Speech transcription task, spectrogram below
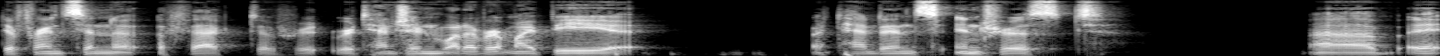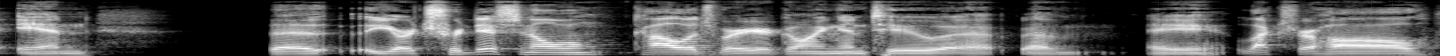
difference in effect of re- retention whatever it might be attendance interest uh, in the your traditional college where you're going into a, um, a lecture hall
